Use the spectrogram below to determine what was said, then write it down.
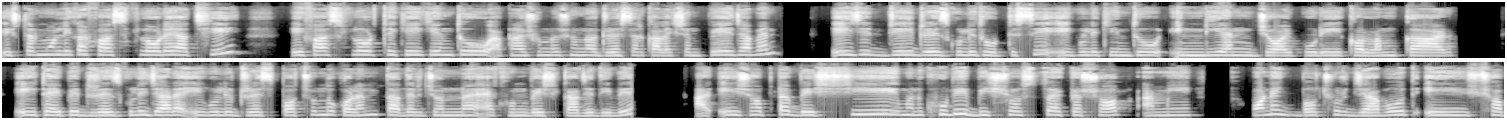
ইস্টার মল্লিকার ফার্স্ট ফ্লোরে আছি। এই ফার্স্ট ফ্লোর থেকেই কিন্তু আপনারা সুন্দর সুন্দর ড্রেসের কালেকশন পেয়ে যাবেন। এই যে যেই ড্রেসগুলি ধরতেছি এইগুলি কিন্তু ইন্ডিয়ান জয়পুরি কলমকার এই টাইপের ড্রেসগুলি যারা এগুলি ড্রেস পছন্দ করেন তাদের জন্য এখন বেশ কাজে দিবে। আর এই শপটা বেশি মানে খুবই বিশ্বস্ত একটা শপ আমি অনেক বছর যাবত এই সব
